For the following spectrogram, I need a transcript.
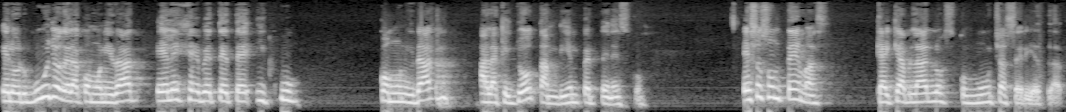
el orgullo de la comunidad LGBTIQ, comunidad a la que yo también pertenezco. Esos son temas que hay que hablarlos con mucha seriedad.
